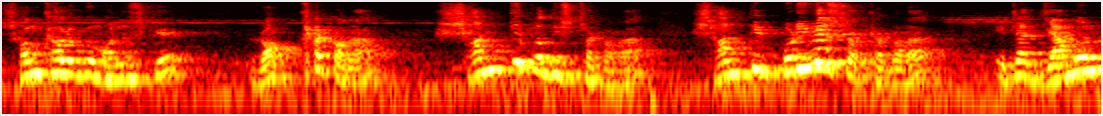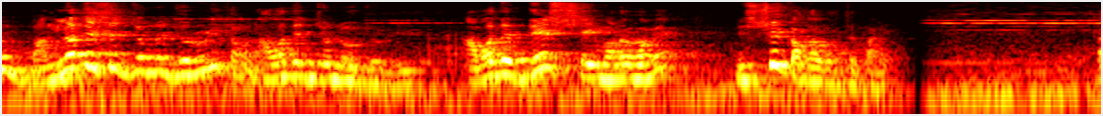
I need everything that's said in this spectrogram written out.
সংখ্যালঘু মানুষকে রক্ষা করা, শান্তি প্রতিষ্ঠা করা, শান্তির পরিবেশ রক্ষা করা, এটা যেমন বাংলাদেশের জন্য জরুরি, তেমন আমাদের জন্যও জরুরি। আমাদের দেশ সেই মনোভাবে নিশ্চয়ই কথা বলতে পারে। তা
